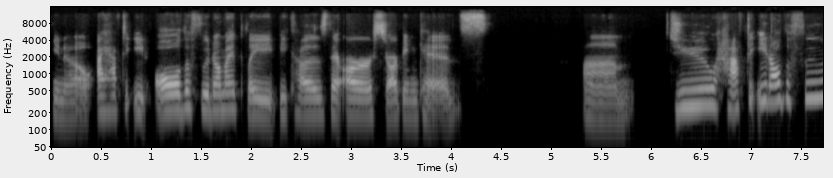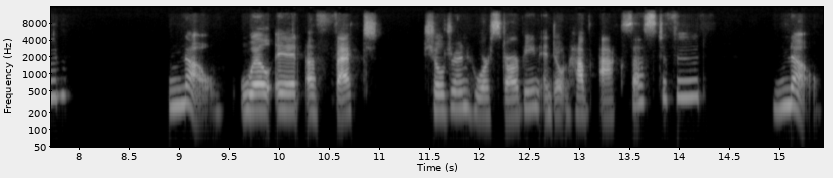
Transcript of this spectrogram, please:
you know, I have to eat all the food on my plate because there are starving kids. Um, do you have to eat all the food? No. Will it affect children who are starving and don't have access to food? No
